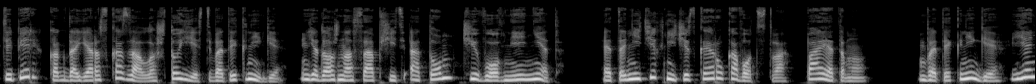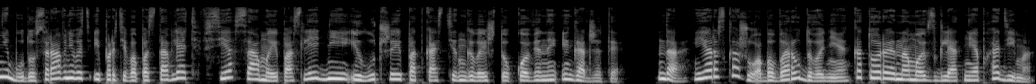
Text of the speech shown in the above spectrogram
Теперь, когда я рассказала, что есть в этой книге, я должна сообщить о том, чего в ней нет. Это не техническое руководство, поэтому в этой книге я не буду сравнивать и противопоставлять все самые последние и лучшие подкастинговые штуковины и гаджеты. Да, я расскажу об оборудовании, которое, на мой взгляд, необходимо.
